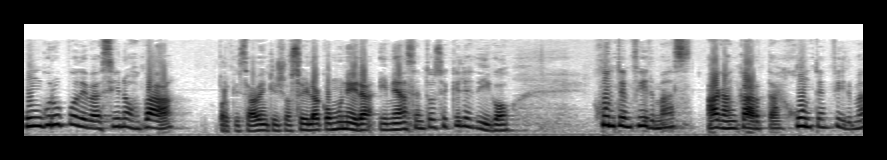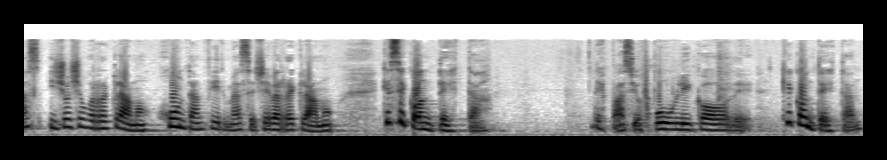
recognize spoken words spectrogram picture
un grupo de vecinos va porque saben que yo soy la comunera, y me hace entonces, ¿qué les digo? Junten firmas, hagan cartas, junten firmas, y yo llevo reclamo. Juntan firmas, se lleva reclamo. ¿Qué se contesta? De espacios públicos, de... ¿Qué contestan?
